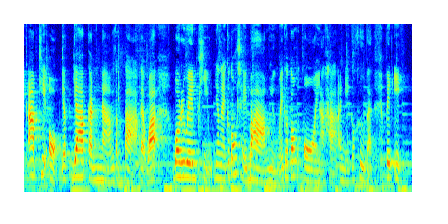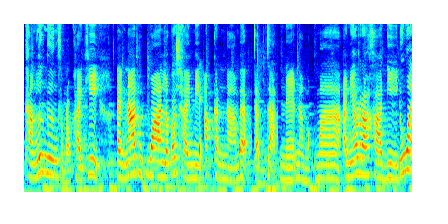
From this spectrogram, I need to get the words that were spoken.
คอัพที่ออกยากๆกันน้ำต่างๆ แต่ว่าบริเวณผิวยังไงก็ต้องใช้บาล์มหรือไม่ก็ต้องออยนะคะ อันนี้ก็คือแบบเป็นอีกทางเลือกหนึ่งสำหรับใครที่แต่งหน้าทุกวันแล้วก็ใช้เมคอัพกันน้ำแบบจัดๆ แนะนำมากๆ อันนี้ราคาดีด้วย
